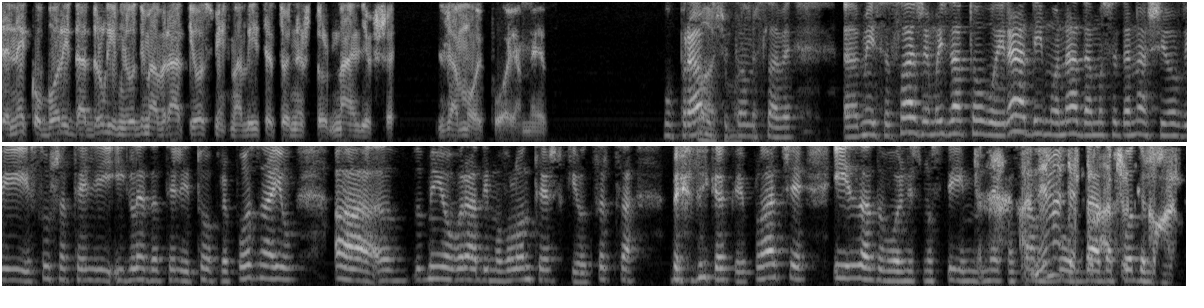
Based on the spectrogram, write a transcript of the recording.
se neko bori da drugim ljudima vrati osmijeh na lice, to je nešto najljepše za moj pojam. Evo. U pravu si. Tomislave. E, Mi se slažemo i zato ovo i radimo. Nadamo se da naši ovi slušatelji i gledatelji to prepoznaju, a e, mi ovo radimo volonterski od srca, bez ikakve plaće i zadovoljni smo s tim. Neka samo Bog da da podrži.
